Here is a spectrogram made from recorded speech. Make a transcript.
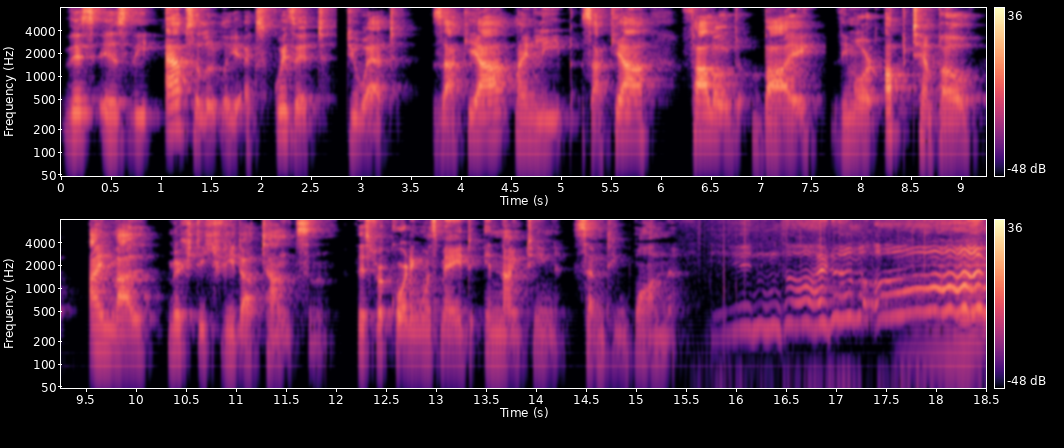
This is the absolutely exquisite duet Sag ja, mein Lieb, sag ja, followed by the more up-tempo Einmal möchte ich wieder tanzen. This recording was made in 1971. In deinem Arm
